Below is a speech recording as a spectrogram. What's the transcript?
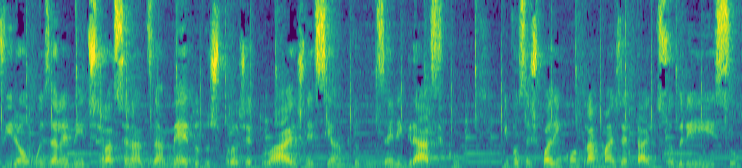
viram alguns elementos relacionados a métodos projetuais nesse âmbito do design gráfico e vocês podem encontrar mais detalhes sobre isso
